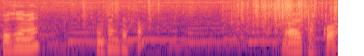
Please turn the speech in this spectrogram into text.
조심해. 괜찮겠어? 날 갖고 와.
